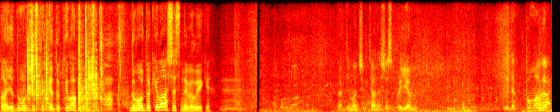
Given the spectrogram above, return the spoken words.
А, я думав, щось таке до кіла. понял? А? Думав, до кіла щось невелике. Так, Дімончик тягне щось приємне. Іде помагай.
